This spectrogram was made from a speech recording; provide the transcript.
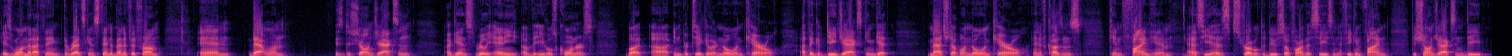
is one that I think the Redskins stand to benefit from, and that one is DeSean Jackson against really any of the Eagles' corners, but uh, in particular Nolan Carroll. I think if Djax can get matched up on Nolan Carroll, and if Cousins can find him as he has struggled to do so far this season, if he can find DeSean Jackson deep,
